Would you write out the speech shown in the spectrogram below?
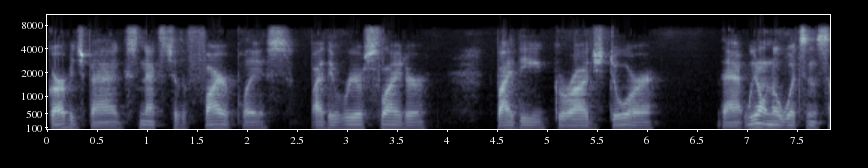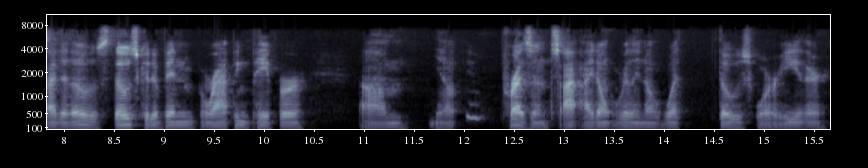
garbage bags, next to the fireplace by the rear slider, by the garage door. That we don't know what's inside of those. Those could have been wrapping paper, um, you know, presents. I, I don't really know what those were either.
